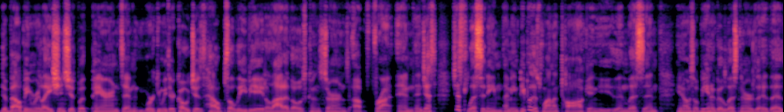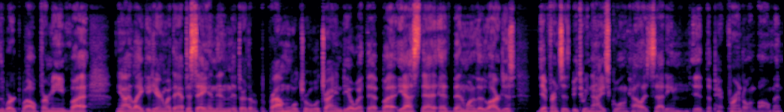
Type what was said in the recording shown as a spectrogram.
developing relationships with parents and working with your coaches helps alleviate a lot of those concerns up front. And and just just listening. I mean, people just want to talk and and listen. You know, so being a good listener has, has worked well for me. But you know, I like hearing what they have to say, and then if there's a problem, we'll tr- we'll try and deal with it. But yes, that has been one of the largest differences between the high school and college setting is the pa- parental involvement.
